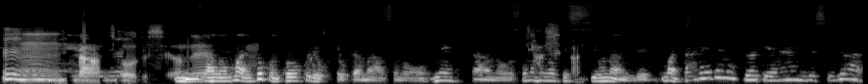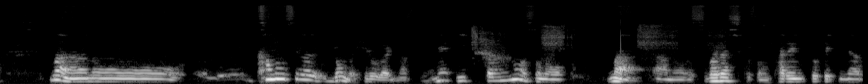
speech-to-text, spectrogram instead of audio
うんうん、まあ、そうですようん、ね。あの、まあ、特にトーク力とか、まあ、そのね、あの、その辺が必要なんで、まあ、誰でもってわけじゃないんですが、まあ、あの、可能性はどんどん広がりますよね。一般の、その、まあ、あの、素晴らしくそのタレント的な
